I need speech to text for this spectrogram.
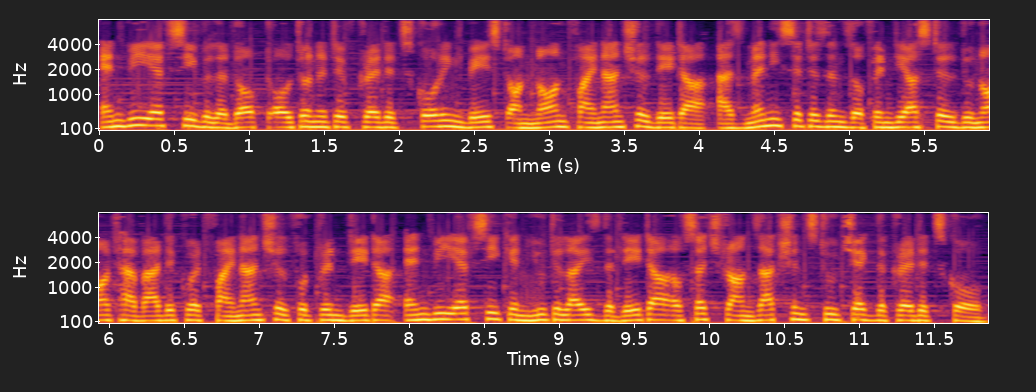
NBFC will adopt alternative credit scoring based on non-financial data, as many citizens of India still do not have adequate financial footprint data. NBFC can utilize the data of such transactions to check the credit score.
